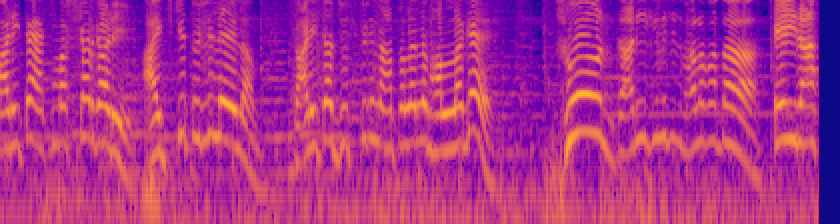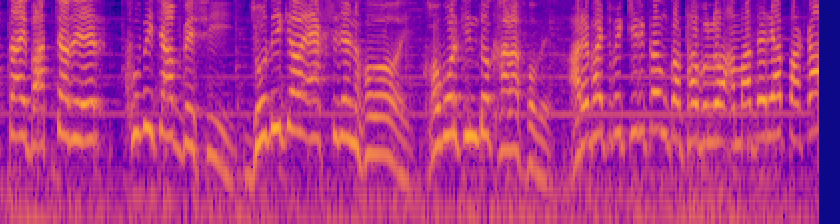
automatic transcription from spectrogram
গাড়িটা এক মাসকার গাড়ি। আজকে তুলি লে এলাম। গাড়িটা জুত না চালালে ভালো লাগে? শোন গাড়ি কিনেছিস ভালো কথা। এই রাস্তায় বাচ্চাদের খুবই চাপ বেশি। যদি কেউ অ্যাক্সিডেন্ট হয় খবর কিন্তু খারাপ হবে। আরে ভাই তুমি কীরকম কথা বলো? আমাদের ইয়া পাকা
